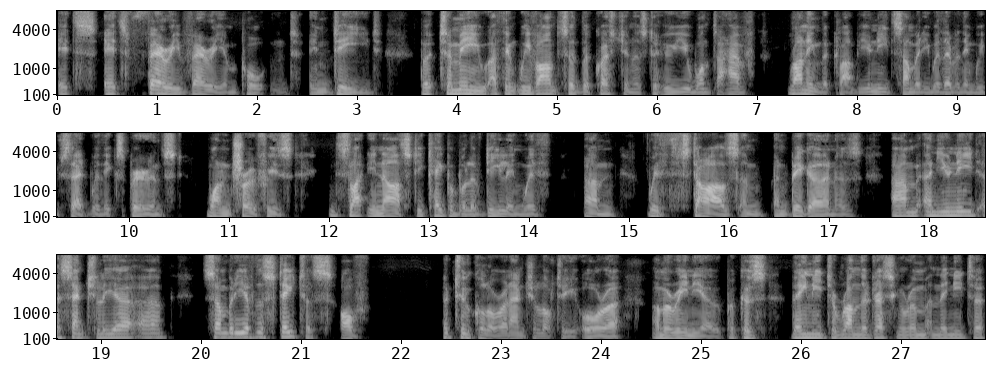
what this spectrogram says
it's it's very very important indeed. But to me, I think we've answered the question as to who you want to have running the club. You need somebody with everything we've said, with experienced, won trophies, slightly nasty, capable of dealing with um, with stars and and big earners, um, and you need essentially a, a, somebody of the status of a Tuchel or an Ancelotti or a, a Mourinho because they need to run the dressing room and they need to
